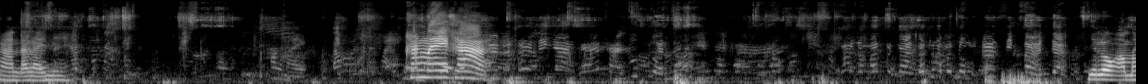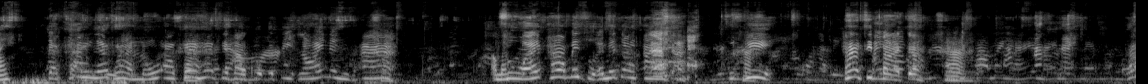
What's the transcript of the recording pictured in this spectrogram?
งานอะไรนี่ ข้างในค่ะอย่าลองเอาไหมจะค่ำแล้วค่ะหนูเอาแค่ห้าสิบบาทปกติร้อยหนึ่งค่ะ เอาไหมสวยภาพไม่สวยไม่ต้องอายจ้ะคุณพี่ห้าสิบบาทจ้ะค่ะเข้า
